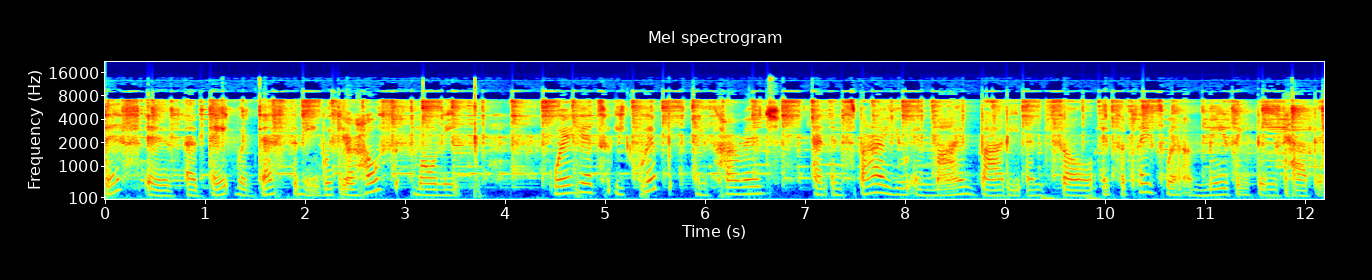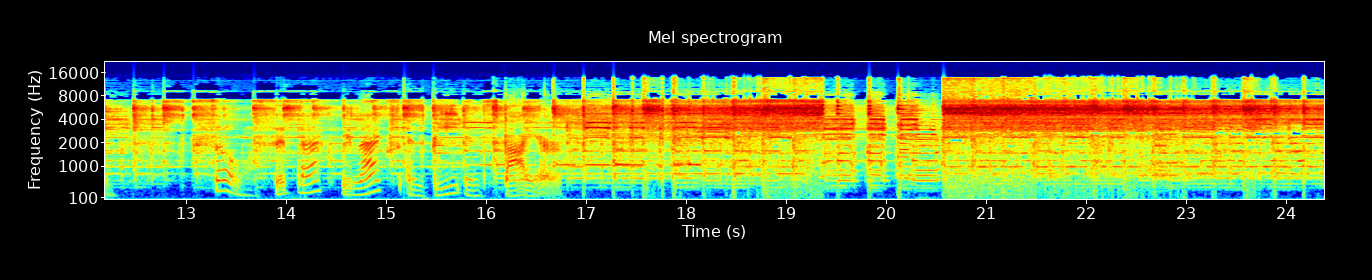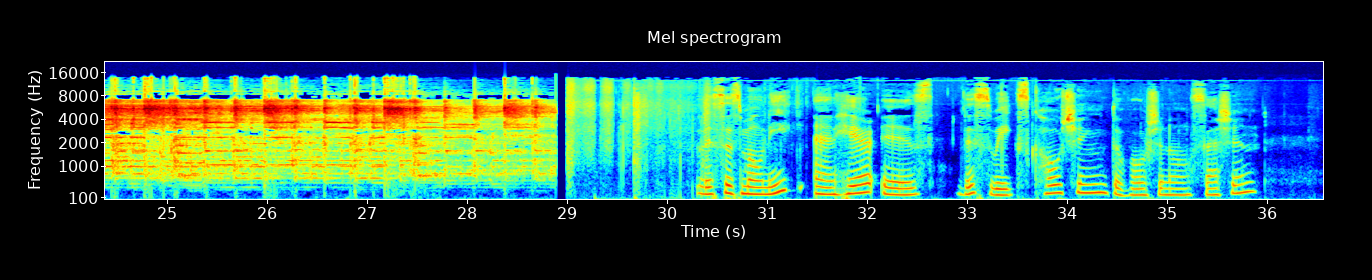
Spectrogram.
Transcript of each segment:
This is A Date with Destiny with your host, Monique. We're here to equip, encourage, and inspire you in mind, body, and soul. It's a place where amazing things happen. So sit back, relax, and be inspired. This is Monique, and here is this week's coaching devotional session.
